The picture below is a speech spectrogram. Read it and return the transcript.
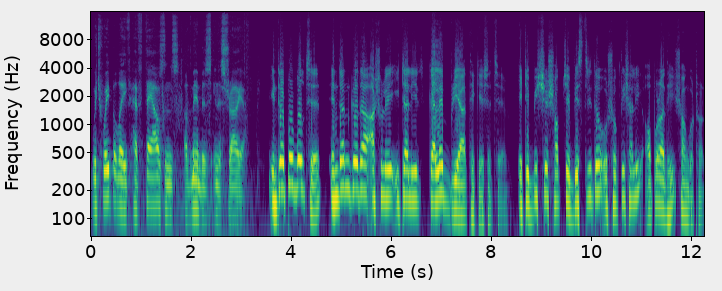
which we believe have thousands of members in Australia. Interpol বলছে এন্ডানগ্রেদা আসলে ইটালির ক্যালেব্রিয়া থেকে এসেছে এটি বিশ্বের সবচেয়ে বিস্তৃত ও শক্তিশালী অপরাধী সংগঠন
